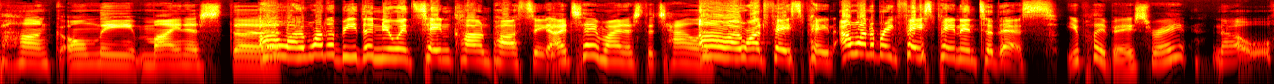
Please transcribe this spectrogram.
punk, only minus the. oh, I want to be the new insane clown posse. I'd say minus the talent. oh, I want face paint. I want to bring face paint into this. You play bass, right? No.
